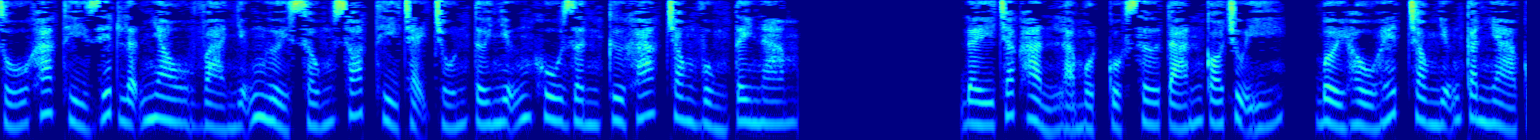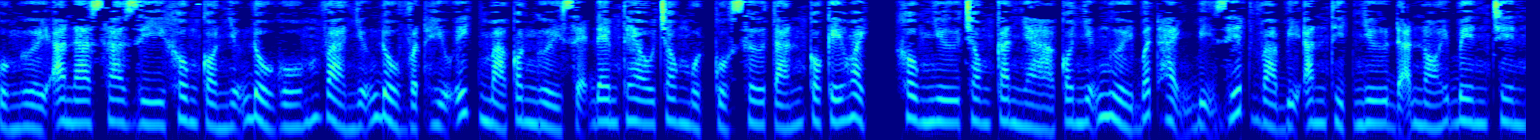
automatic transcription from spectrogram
số khác thì giết lẫn nhau và những người sống sót thì chạy trốn tới những khu dân cư khác trong vùng Tây Nam. Đây chắc hẳn là một cuộc sơ tán có chủ ý, bởi hầu hết trong những căn nhà của người Anasazi không còn những đồ gốm và những đồ vật hữu ích mà con người sẽ đem theo trong một cuộc sơ tán có kế hoạch, không như trong căn nhà có những người bất hạnh bị giết và bị ăn thịt như đã nói bên trên,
